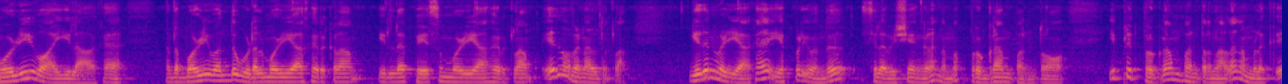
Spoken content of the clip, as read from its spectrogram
மொழி வாயிலாக அந்த மொழி வந்து உடல் மொழியாக இருக்கலாம் இல்லை பேசும் மொழியாக இருக்கலாம் எதுவாக வேணாலும் இருக்கலாம். இதன் வழியாக எப்படி வந்து சில விஷயங்களை நம்ம ப்ரோக்ராம் பண்ணுறோம் இப்படி ப்ரோக்ராம் பண்ணுறனால நம்மளுக்கு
